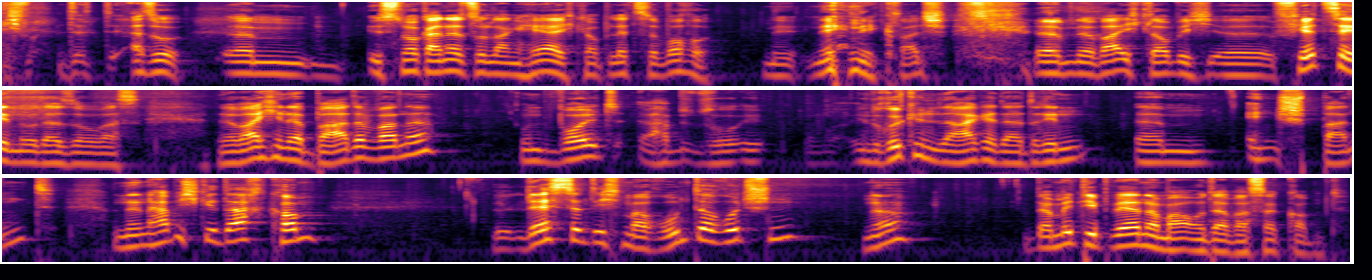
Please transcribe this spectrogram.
Ich, also, ähm, ist noch gar nicht so lange her, ich glaube letzte Woche. Nee, nee, nee Quatsch. Ähm, da war ich, glaube ich, äh, 14 oder sowas. Da war ich in der Badewanne und wollte, habe so in Rückenlage da drin ähm, entspannt. Und dann habe ich gedacht, komm, lässt du dich mal runterrutschen, ne? Damit die Birne mal unter Wasser kommt.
